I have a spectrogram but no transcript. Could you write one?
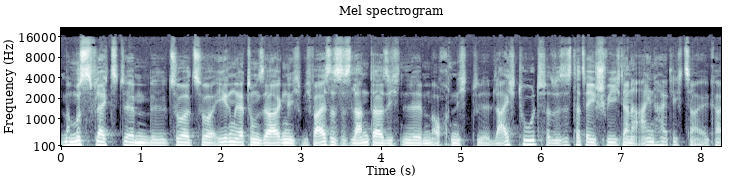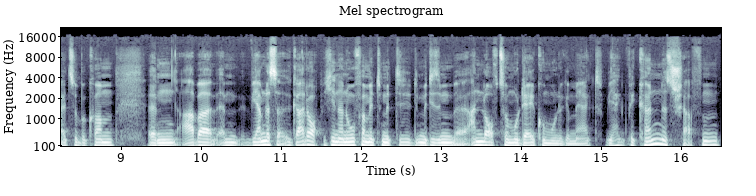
man muss vielleicht ähm, zur, zur Ehrenrettung sagen, ich, ich weiß, dass das Land da sich ähm, auch nicht äh, leicht tut. Also es ist tatsächlich schwierig, da eine Einheitlichkeit zu bekommen. Ähm, aber ähm, wir haben das gerade auch hier in Hannover mit, mit, mit diesem äh, Anlauf zur Modellkommune gemerkt. Wir, wir können es schaffen,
